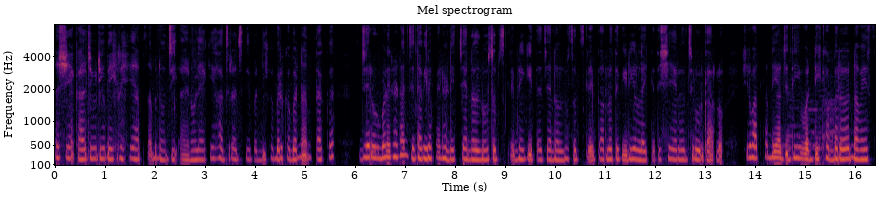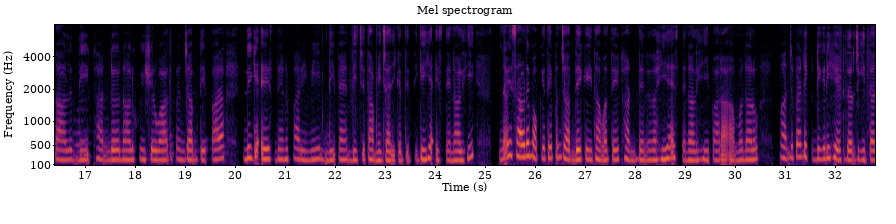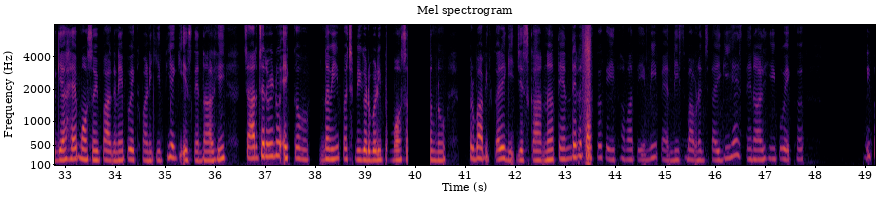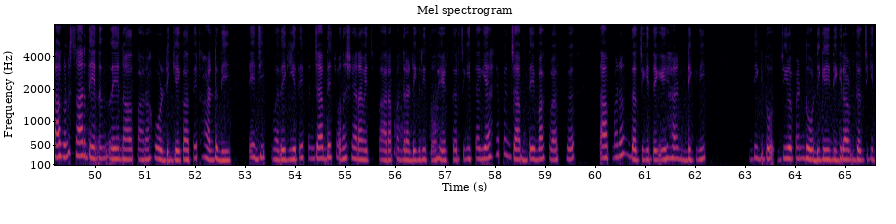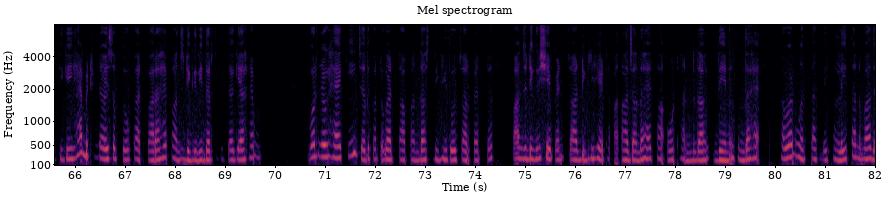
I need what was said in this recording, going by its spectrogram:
ਸਤਿ ਸ਼੍ਰੀ ਅਕਾਲ ਜੀ ਵੀਡੀਓ ਵੇਖ ਰਹੇ ਆਪ ਸਭ ਨੂੰ ਜੀ। ਆਇਆਂ ਨੂੰ ਲੈ ਕੇ ਹਾਜ਼ਰ ਅੱਜ ਦੀ ਵੱਡੀ ਖਬਰ ਖਬਰ ਤੱਕ ਜ਼ਰੂਰ ਬਣੇ ਰਹਿਣਾ। ਜਿੰਨਾ ਵੀਰਾਂ ਭੈਣਾਂ ਨੇ ਚੈਨਲ ਨੂੰ ਸਬਸਕ੍ਰਾਈਬ ਨਹੀਂ ਕੀਤਾ ਚੈਨਲ ਨੂੰ ਸਬਸਕ੍ਰਾਈਬ ਕਰ ਲਓ ਤੇ ਵੀਡੀਓ ਲਾਈਕ ਅਤੇ ਸ਼ੇਅਰ ਜ਼ਰੂਰ ਕਰ ਲਓ। ਸ਼ੁਰੂਆਤ ਕਰਦੇ ਹਾਂ ਅੱਜ ਦੀ ਵੱਡੀ ਖਬਰ। ਨਵੇਂ ਸਾਲ ਦੀ ਠੰਡ ਨਾਲ ਹੋਈ ਸ਼ੁਰੂਆਤ ਪੰਜਾਬ ਦੇ ਪਾਰਾ। ਡਿੱਗੇ ਇਸ ਦਿਨ ਭਾਰੀ ਮੀਂਹ ਦੀ ਪੈਣ ਦੀ ਚੇਤਾਵਨੀ ਜਾਰੀ ਕਰ ਦਿੱਤੀ ਗਈ ਹੈ। ਇਸ ਦੇ ਨਾਲ ਹੀ ਨਵੇਂ ਸਾਲ ਦੇ ਮੌਕੇ ਤੇ ਪੰਜਾਬ ਦੇ ਕਈ ਥਾਵਾਂ ਤੇ ਠੰਡ ਦਿਨ ਰਹੀ ਹੈ। ਇਸ ਦੇ ਨਾਲ ਹੀ ਪਾਰਾ ਆਮ ਨਾਲੋਂ 5.1 ਡਿਗਰੀ ਹੇਠ ਦਰਜ ਕੀਤਾ ਗਿਆ ਹੈ। ਮੌਸਮ ਵਿਭਾਗ ਨੇ ਭਵਿੱਖਬਾਣੀ ਕੀਤੀ ਹੈ ਕਿ ਇਸ ਦੇ ਨਾਲ ਹੀ 4 ਜਨਵਰੀ ਨੂੰ ਇੱਕ ਨਵੀਂ ਪੱਛਮੀ ਗੜਬੜੀ ਮੌਸਮ ਨੂੰ ਪ੍ਰਭਾਵਿਤ ਕਰੇਗੀ, ਜਿਸ ਕਾਰਨ ਤਿੰਨ ਦਿਨ ਤੱਕ ਕਈ ਥਾਵਾਂ ਤੇ ਮੀਂਹ ਪੈਣ ਦੀ ਸੰਭਾਵਨਾ ਜਤਾਈ ਗਈ ਹੈ। ਇਸ ਦੇ ਨਾਲ ਹੀ ਭਵਿੱਖ ਵਿਭਾਗ ਅਨੁਸਾਰ ਦਿਨ ਦੇ ਨਾਲ ਪਾਰਾ ਹੋਰ ਡਿੱਗੇਗਾ ਤੇ ਠੰਡ ਦੀ ਤੇਜ਼ੀ ਵਧੇਗੀ ਅਤੇ ਪੰਜਾਬ ਦੇ 14 ਸ਼ਹਿਰਾਂ ਵਿੱਚ ਪਾਰਾ 15 ਡਿਗਰੀ ਤੋਂ ਹੇਠ ਦਰਜ ਕੀਤਾ ਗਿਆ ਹੈ। ਪੰਜਾਬ ਦੇ ਵੱਖ-ਵੱਖ ਤਾਪਮਾਨ ਦਰਜ ਕੀਤੇ ਗਏ ਹਨ। ਡਿਗਰੀ ਡਿਗ ਦੋ 0.2 ਡਿਗਰੀ ਦੀ ਗਿਰਾਵਟ ਦਰਜ ਕੀਤੀ ਗਈ ਹੈ। ਬਠਿੰਡਾ ਵਿੱਚ ਸਭ ਤੋਂ ਘੱਟ ਪਾਰਾ ਹੈ, ਪੰਜ ਡਿਗਰੀ ਦਰਜ ਕੀਤਾ ਗਿਆ ਹੈ। ਵਰਨਯੋਗ ਹੈ ਕਿ ਜਦ ਘੱਟੋ ਘੱਟ ਤਾਪਮਾਨ 10 ਡਿਗਰੀ ਤੋਂ 4.5 ਡਿਗਰੀ 6.4 ਡਿਗਰੀ ਹੇਠ ਆ- ਆ ਜਾਂਦਾ ਹੈ ਤਾਂ ਉਹ ਠੰਡ ਦਾ ਦਿਨ ਹੁੰਦਾ ਹੈ। ਖਬਰ ਨੂੰ ਅੰਤ ਤੱਕ ਦੇਖਣ ਲਈ ਧੰਨਵਾਦ।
